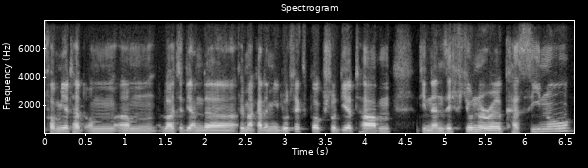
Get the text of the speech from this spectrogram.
formiert hat um, ähm, Leute, die an der Filmakademie Ludwigsburg studiert haben. Die nennen sich Funeral Casino.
